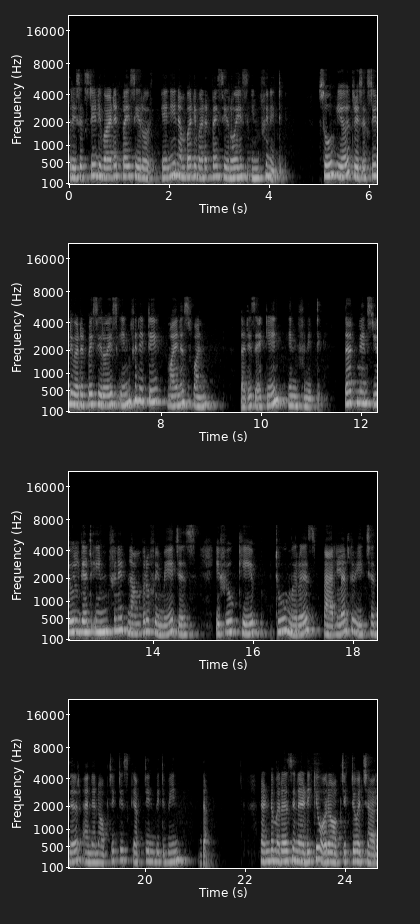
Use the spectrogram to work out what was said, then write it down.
360 divided by 0, any number divided by 0 is infinity. So here 360 divided by 0 is infinity minus 1 that is again infinity. That means you will get infinite number of images if you keep two mirrors parallel to each other and an object is kept in between them. രണ്ട് മിറേഴ്സിന് ഇടയ്ക്ക് ഓരോ ഒബ്ജക്റ്റ് വെച്ചാൽ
